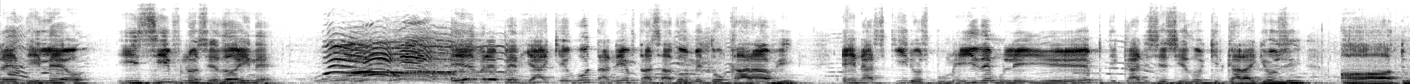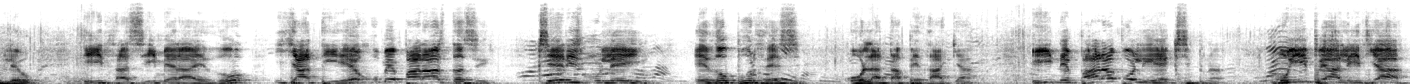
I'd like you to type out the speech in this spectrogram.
Ναι μωρέ, τι λέω. Η Σύφνος εδώ είναι. Έβρε παιδιά και εγώ όταν έφτασα εδώ με το καράβι ένας κύριος που με είδε μου λέει «Επ, τι κάνεις εσύ εδώ κύριε Καραγκιόζη» «Α, του λέω, ήρθα σήμερα εδώ γιατί έχουμε παράσταση». Ξέρεις μου λέει, εδώ που ήρθες όλα τα παιδάκια είναι πάρα πολύ έξυπνα. Μου είπε αλήθεια.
